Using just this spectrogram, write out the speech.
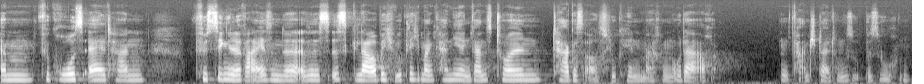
ähm, für Großeltern, für Single-Reisende. Also es ist, glaube ich, wirklich, man kann hier einen ganz tollen Tagesausflug hinmachen oder auch eine Veranstaltung besuchen.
